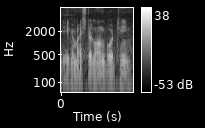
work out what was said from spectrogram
Jägermeister longboard team.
